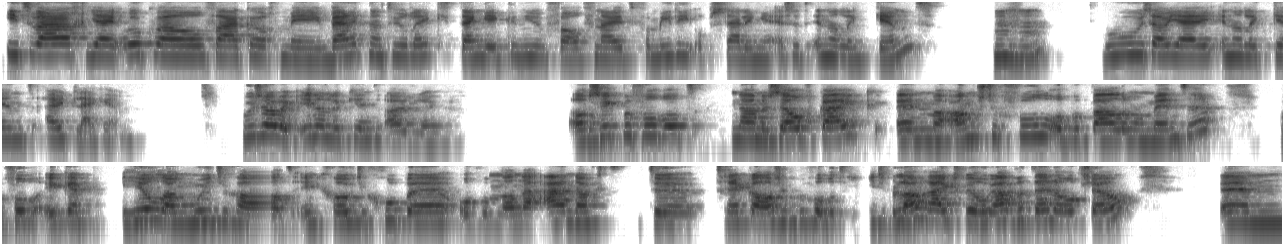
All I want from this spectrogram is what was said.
iets waar jij ook wel vaker mee werkt natuurlijk, denk ik in ieder geval vanuit familieopstellingen, is het innerlijk kind. Mhm. Hoe zou jij innerlijk kind uitleggen? Hoe zou ik innerlijk kind uitleggen? Als ik bijvoorbeeld naar mezelf kijk en me angstig voel op bepaalde momenten. Bijvoorbeeld, ik heb heel lang moeite gehad in grote groepen of om dan de aandacht te trekken als ik bijvoorbeeld iets belangrijks wil gaan vertellen of zo. Ehm,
